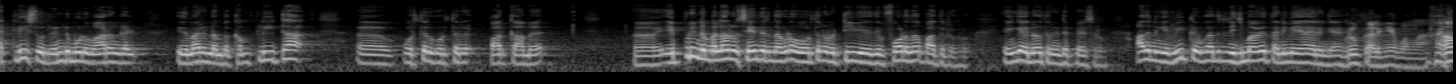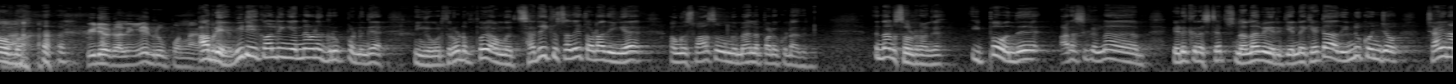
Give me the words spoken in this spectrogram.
அட்லீஸ்ட் ஒரு ரெண்டு மூணு வாரங்கள். இது மாதிரி நம்ம கம்ப்ளீட்டாக ஒருத்தருக்கு ஒருத்தர் பார்க்காம எப்படி நம்ம எல்லாரும் சேர்ந்துருந்தா கூட ஒருத்தர் நம்ம டிவி இது ஃபோனை தான் பார்த்துட்டு இருக்கிறோம். எங்கே இன்னொருத்தர்கிட்ட பேசுகிறோம் அது நீங்கள் வீட்டில் உட்காந்துட்டு நிஜமாவே தனிமையாக இருங்க. குரூப் காலிங்கே பண்ணலாம். ஆமாம்மா. வீடியோ காலிங்லேயே குரூப் பண்ணலாம். அப்படியே? வீடியோ கால் நீங்கள் என்ன வேணால் குரூப் பண்ணுங்கள் நீங்கள் ஒருத்தரோட போய் அவங்க சதைக்கு சதை தொடாதீங்க. அவங்க சுவாசம் உங்கள் மேலே படக்கூடாதுன்னு. தான் சொல்கிறாங்க இப்போ வந்து அரசுகள்லாம் எடுக்கிற ஸ்டெப்ஸ் நல்லாவே இருக்குது என்ன கேட்டால் அது இன்னும் கொஞ்சம் சைனா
